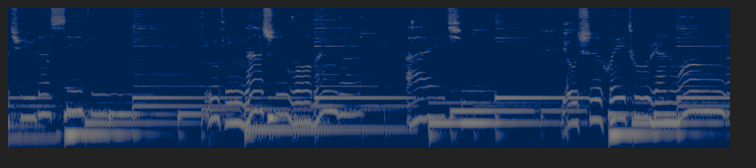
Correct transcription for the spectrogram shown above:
去的 CD，听听那是我们的爱情。有时会突然忘了，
